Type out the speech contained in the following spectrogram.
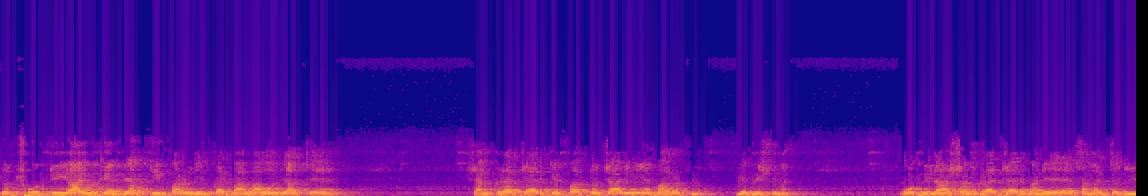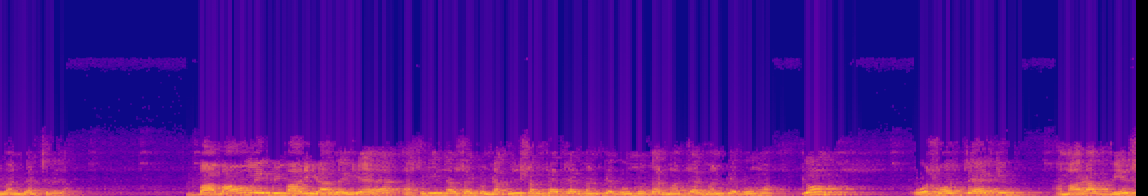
तो छोटी आयु के व्यक्ति पढ़ लिख कर बाबा हो जाते हैं। शंकराचार्य के पद तो चार ही हैं भारत में, या विश्व में। वो बिना शंकराचार्य बने समझते जीवन व्यर्थ गया। बाबाओं में बीमारी आ गई है, असली नस्ल तो नकली शंकराचार्य बन के घूमो, धर्माचार्य बन के घूमो। क्यों? वो सोचते हैं कि हमारा वेश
